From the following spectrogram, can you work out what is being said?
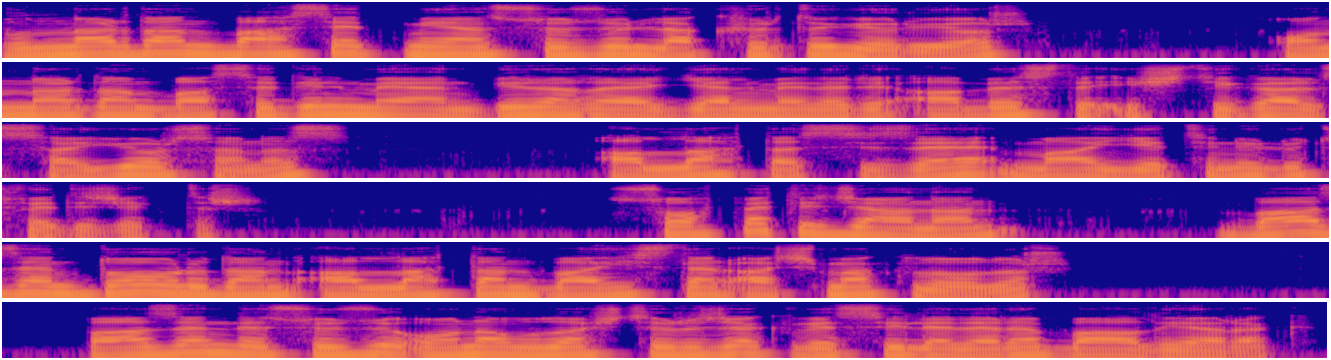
bunlardan bahsetmeyen sözü lakırtı görüyor, onlardan bahsedilmeyen bir araya gelmeleri abesle iştigal sayıyorsanız, Allah da size maiyetini lütfedecektir. Sohbet-i canan, bazen doğrudan Allah'tan bahisler açmakla olur, bazen de sözü ona ulaştıracak vesilelere bağlayarak.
